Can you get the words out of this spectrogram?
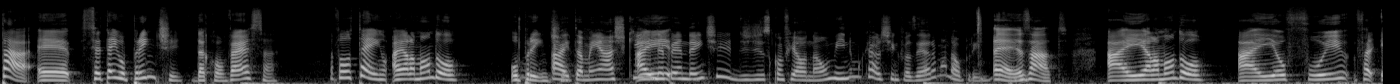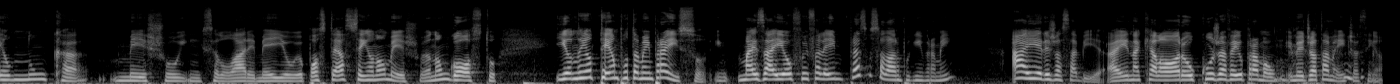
tá, é, você tem o print da conversa? Ela falou, tenho. Aí ela mandou o print. Ah, e também acho que, Aí- independente de desconfiar ou não, o mínimo que ela tinha que fazer era mandar o print. É, exato. Aí ela mandou. Aí eu fui, falei, eu nunca mexo em celular, e-mail. Eu posso ter a senha, eu não mexo. Eu não gosto. E eu nem tenho tempo também pra isso. Mas aí eu fui e falei, presta o celular um pouquinho pra mim. Aí ele já sabia. Aí naquela hora o cu já veio pra mão, imediatamente, assim, ó.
